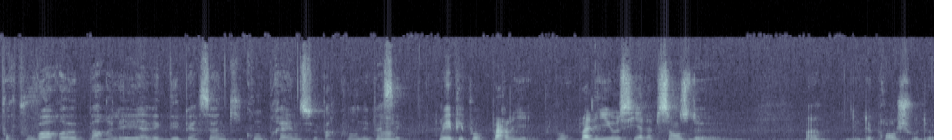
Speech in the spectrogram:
pour pouvoir euh, parler avec des personnes qui comprennent ce par quoi on est passé. Mmh. Oui, puis pour, parler, pour pallier aussi à l'absence de, de, proches ou de,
